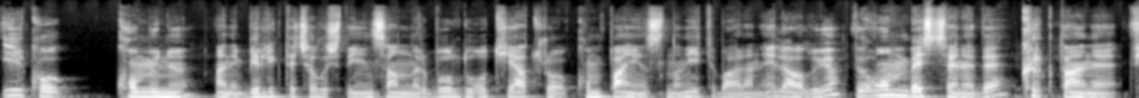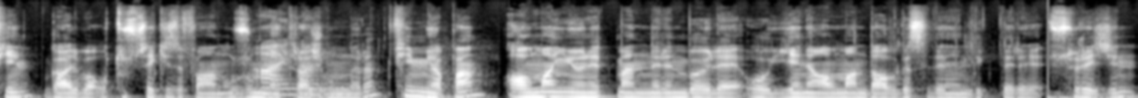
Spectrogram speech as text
ilk o komünü hani birlikte çalıştığı insanları bulduğu o tiyatro kumpanyasından itibaren ele alıyor ve 15 senede 40 tane film galiba 38'i falan uzun metraj Aynen. bunların film yapan Alman yönetmenlerin böyle o yeni Alman dalgası denildikleri sürecin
